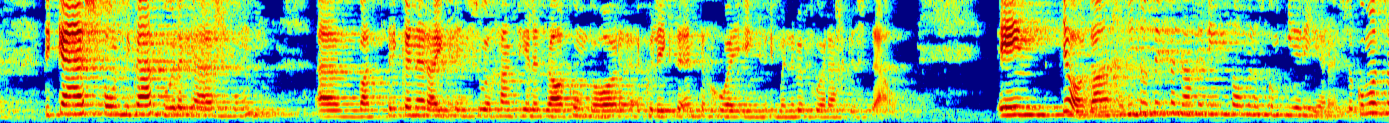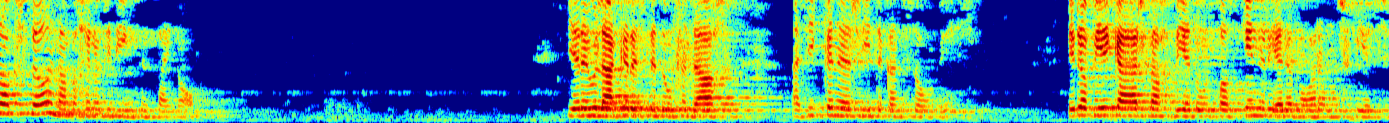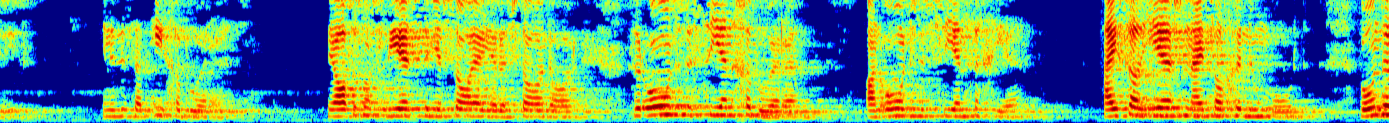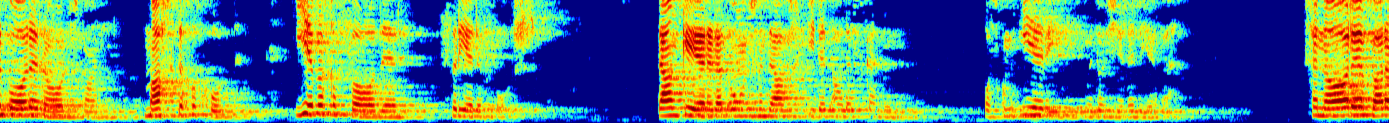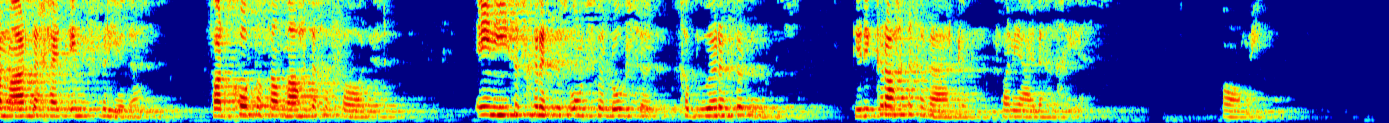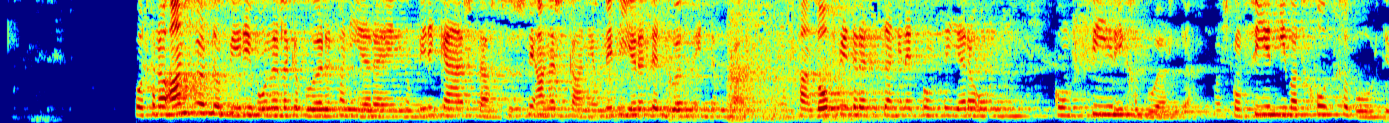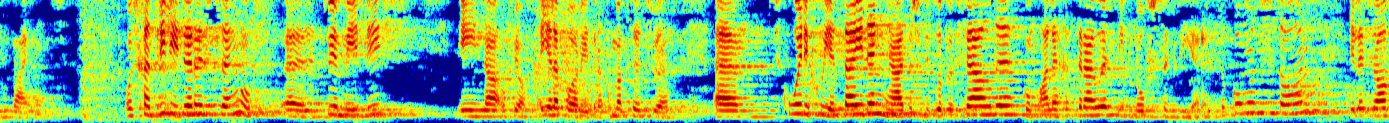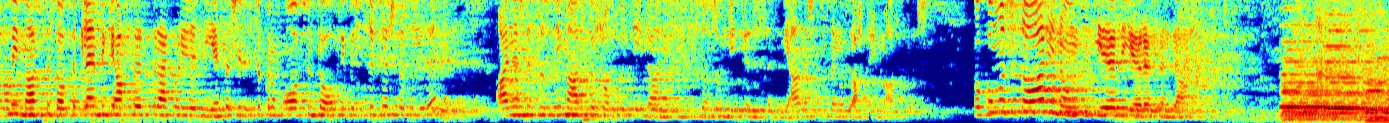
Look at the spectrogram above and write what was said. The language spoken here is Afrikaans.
Die Kersfonds, die Kerkbode Kersfonds, ehm um, wat vir die kinderhuise en so gaan, so julle is welkom daar 'n kollekte in te gooi en vir die minderbevoorregte stel. En ja, dan geniet ons net vandag die diens saam en ons kom eer die Here. So kom ons raak stil en dan begin ons die diens in sy naam. Here, hoe lekker is dit om vandag as u kinders hier te kan saam wees. Net op hierdie Kersdag weet ons daar's een rede waarom ons fees vier. En dit is dat u gebore is. Ja, soos ons lees in Jesaja, Here staan daar: Vir ons is 'n seun gebore, aan ons is 'n seun gegee. Hy sal heers en hy sal genoem word Wonderbare Raadsman, Magtige God, Ewige Vader, Vredevors. Dankie Here dat ons vandag U dit alles kan doen. Ons kom eer U met ons hele lewe. Genade, barmhartigheid en vrede van God ons almagtige Vader en Jesus Christus ons verlosser, gebore vir ons deur die kragtige werking van die Heilige Gees. Amen. Ons gaan nou antwoord op hierdie wonderlike woorde van die Here en op hierdie Kersdag, soos ons nie anders kan nie, om net die Here te loof en te prys. Ons gaan lofliedere sing en net vir hom sê Here, ons kom vier u geboorte. Ons kom vier u wat God geword het by ons. Ons gaan drie liedere sing of uh twee medleys en dan uh, of ja, 'n hele paar liedere. Kom ek sê dit so. Ehm um, gooi die goeie tyding, herders op die oop velde, kom alle getroues en lof sing die Here. So kom ons staan. Julle is welkom om maskers dalk so klein bietjie agter te trek oor julle neus as julle sukkel om asem te haal vir die besoekers wat hier is. Anders is ons nie maskers op met nie dan is ons om nie te sing nie. Anders sing ons agter die maskers. Maar kom ons staan en ons eer die Here vandag. Thank you.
